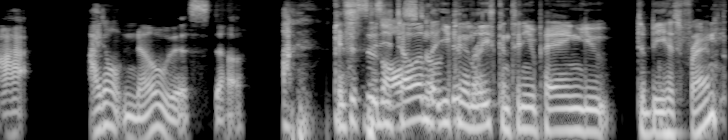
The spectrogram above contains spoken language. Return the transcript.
I I don't know this stuff. Did This did is you all tell him so that you can at least continue paying you to be his friend?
